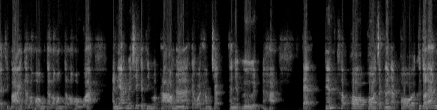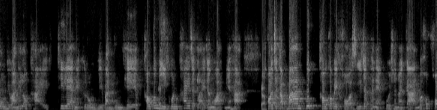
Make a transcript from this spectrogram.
อธิบายแต่ละห้องแต่ละห้องแต่ละห้องว่า อันเนี้ยไม่ใช่กะทิมะพร้าวนะ แต่ว่าทำจากธัญพืชนะคะแต่งั้นพอพอจากนั้นอะพอคือตอนแรกโรงพยาบาลที่เราขายที่แรกเนี่ยคือโรงพยาบาลกรุงเทพเขาก็มีคนไข้จากหลายจังหวัดเนี่ยค่ะครับพอจะกลับบ้านปุ๊บเขาก็ไปขอซื้อจากแผนกโภชนาการ ว่าเขาขอ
